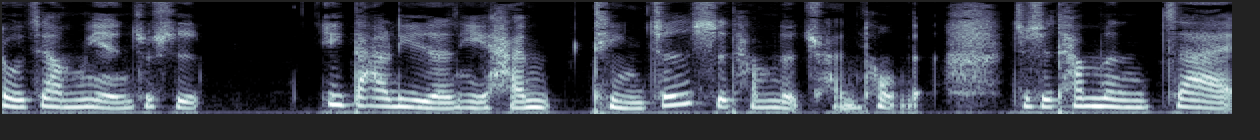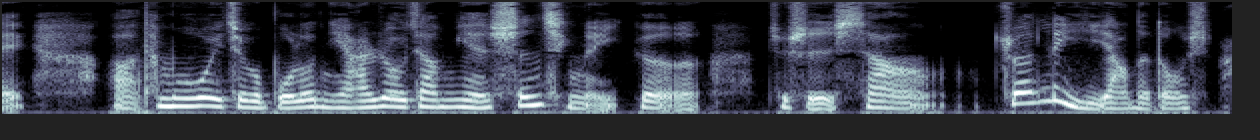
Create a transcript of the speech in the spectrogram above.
肉酱面就是意大利人也还挺珍视他们的传统的，就是他们在啊，他们为这个博洛尼亚肉酱面申请了一个，就是像。专利一样的东西吧，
